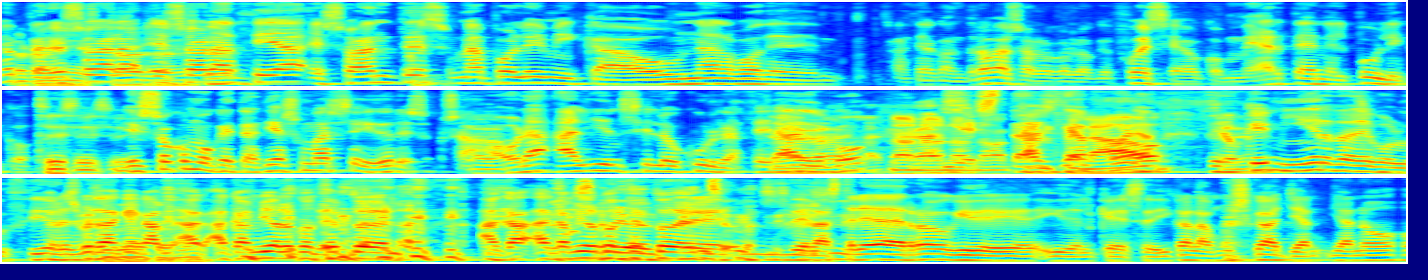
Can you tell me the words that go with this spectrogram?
No, pero eso ahora, eso ahora hacía, eso antes, una polémica o un algo de. hacía con drogas o con lo que fuese, o con mearte en el público. Sí, sí, sí. Eso como que te hacía sumar seguidores. O sea, Claro. ahora a alguien se le ocurre hacer Claro, algo la No, no, no, y no, estás ya fuera. Pero Sí. qué mierda de evolución. Pero es verdad que ha, cam- ha- ha cambiado el concepto, del, ha, ca- ha cambiado el concepto del de, la estrella de rock y, de- y del que se dedica a la música. Ya, ya no.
